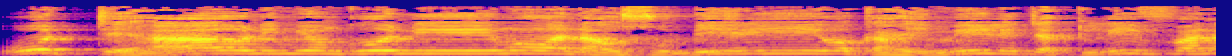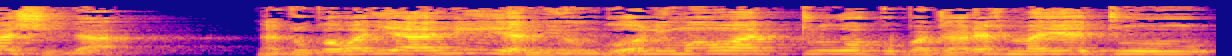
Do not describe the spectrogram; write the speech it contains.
Wote hao ni miongoni mwa wanaosubiri wakahimili taklifa na shida. Na tukawajalia miongoni mwa watu wa kupata rehema yetu,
